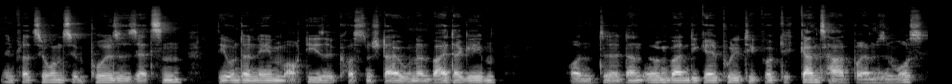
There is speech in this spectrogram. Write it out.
Inflationsimpulse setzen, die Unternehmen auch diese Kostensteigerungen dann weitergeben und äh, dann irgendwann die Geldpolitik wirklich ganz hart bremsen muss.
